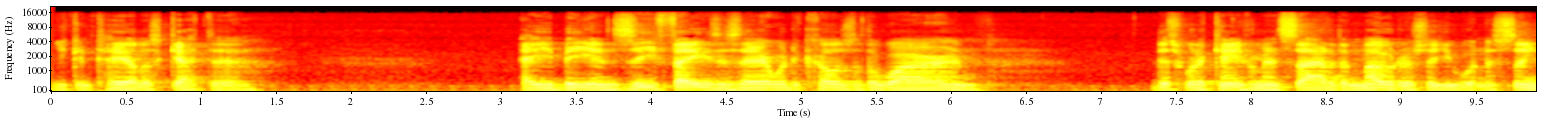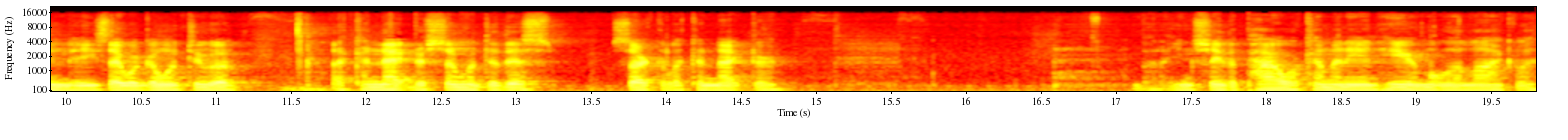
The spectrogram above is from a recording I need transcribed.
You can tell it's got the A, B, and Z phases there with the colors of the wire and this would have came from inside of the motor so you wouldn't have seen these. They were going to a, a connector similar to this circular connector. But you can see the power coming in here more than likely.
